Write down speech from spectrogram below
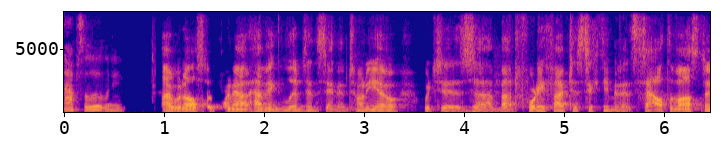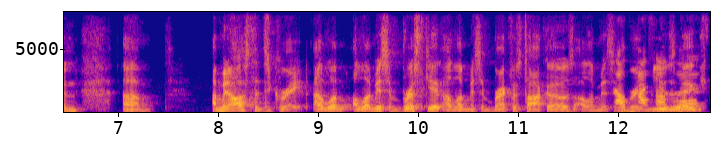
Absolutely. I would also point out, having lived in San Antonio, which is uh, about forty-five to sixty minutes south of Austin, um, I mean Austin's great. I love I love me some brisket. I love me some breakfast tacos. I love me some South great music. Southwest.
